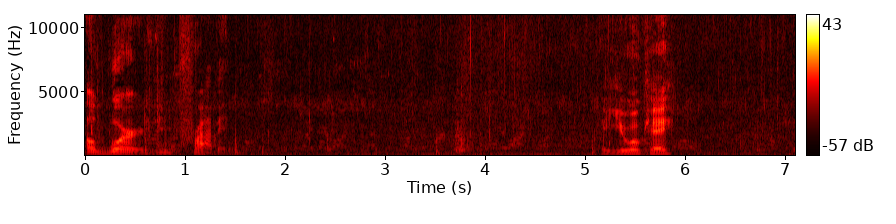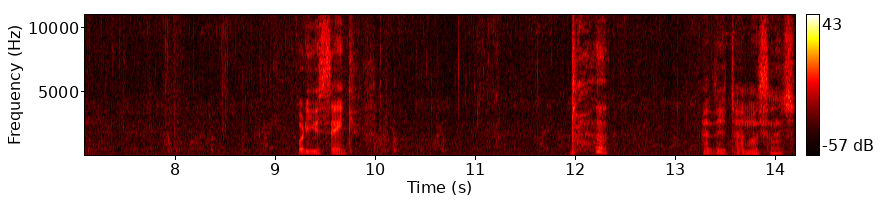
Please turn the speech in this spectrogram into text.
a word in private. Hey, you okay? What do you think? Are they done with us?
